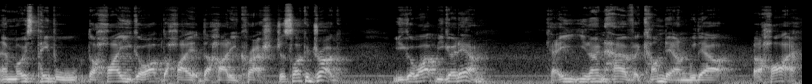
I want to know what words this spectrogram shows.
And most people, the higher you go up, the higher the harder you crash. Just like a drug, you go up, you go down. Okay, you don't have a come down without a high.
